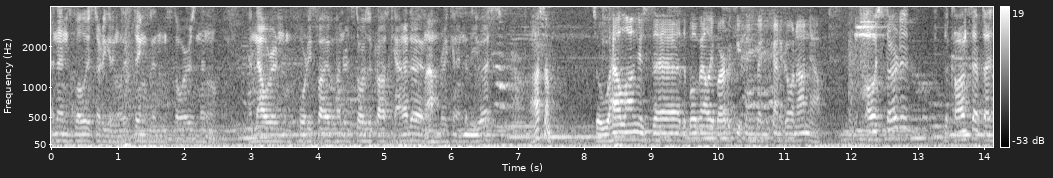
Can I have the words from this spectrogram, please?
And then slowly started getting listings in stores, and then and now we're in 4,500 stores across Canada and wow. breaking into the U.S. Awesome. So how long has uh, the Bow Valley barbecue thing been kind of going on now? Oh, I started the concept I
